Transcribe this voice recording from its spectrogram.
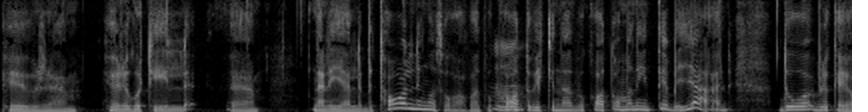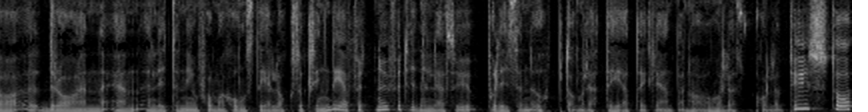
hur, eh, hur det går till eh, när det gäller betalning och så av advokat och vilken advokat. Om man inte är begärd, då brukar jag eh, dra en, en, en liten informationsdel också kring det. För att nu för tiden läser ju polisen upp de rättigheter klienten har att hålla, hålla tyst och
